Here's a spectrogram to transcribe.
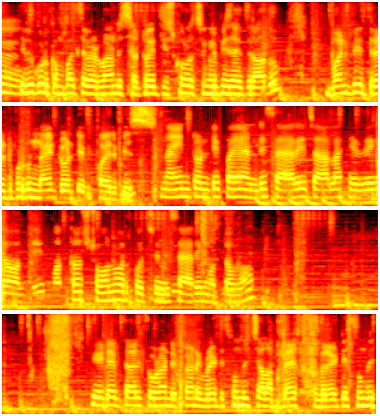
Hmm. ఇది కూడా కంపల్సరీ అలాంటి సెట్ అయితే తీసుకోవాలి? సింగిల్ పీస్ అయితే రాదు. వన్ పీస్ రేట్ పడుతుంది nine twenty five rupees nine twenty five అండి. శారీ చాలా హెవీగా ఉంది. మొత్తం స్టోన్ వర్క్ వచ్చింది శారీ మొత్తము. ఈ టైప్ సారీ చూడండి డిఫరెంట్ వెరైటీస్ ఉంది. చాలా బెస్ట్ వెరైటీస్ ఉంది.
